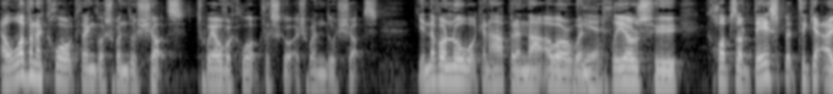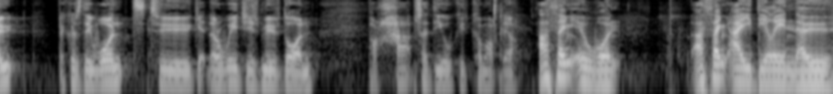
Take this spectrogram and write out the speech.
Eleven o'clock, the English window shuts. Twelve o'clock, the Scottish window shuts. You never know what can happen in that hour when Yeah. players who clubs are desperate to get out because they want to get their wages moved on. Perhaps a deal could come up there. I think he'll want. I think ideally now,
